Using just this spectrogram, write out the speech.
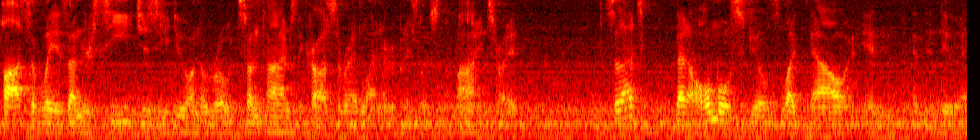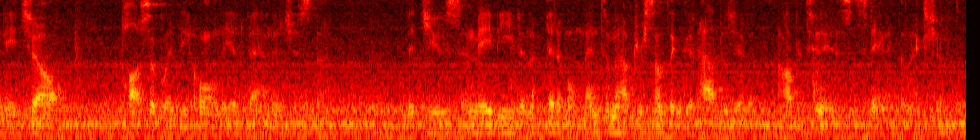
possibly as under siege as you do on the road sometimes to cross the red line. Everybody's losing their minds, right? So that's that almost feels like now in, in the new NHL, possibly the only advantage is that the juice and maybe even a bit of momentum after something good happens, you have an opportunity to sustain it the next shift.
